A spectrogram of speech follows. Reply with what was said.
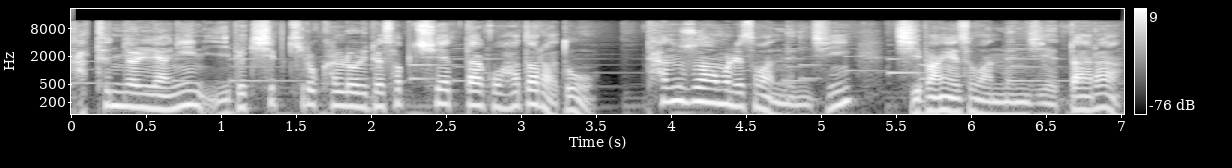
같은 열량인 210kcal를 섭취했다고 하더라도 탄수화물에서 왔는지 지방에서 왔는지에 따라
